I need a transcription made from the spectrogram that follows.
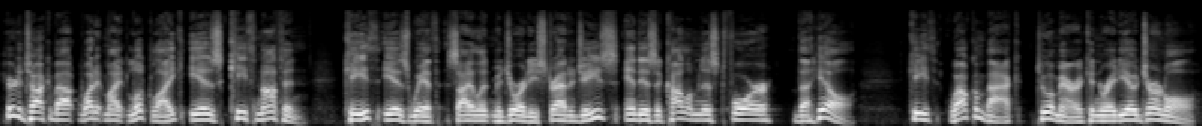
Here to talk about what it might look like is Keith Naughton. Keith is with Silent Majority Strategies and is a columnist for The Hill. Keith, welcome back to American Radio Journal.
